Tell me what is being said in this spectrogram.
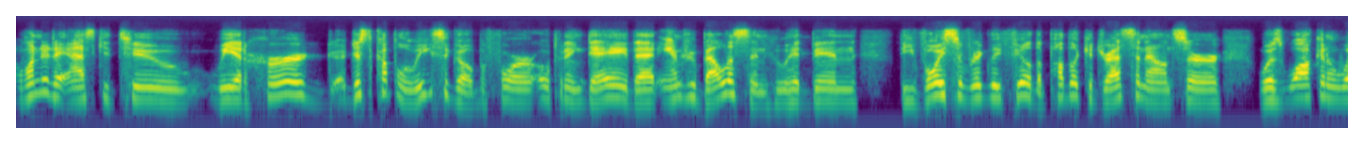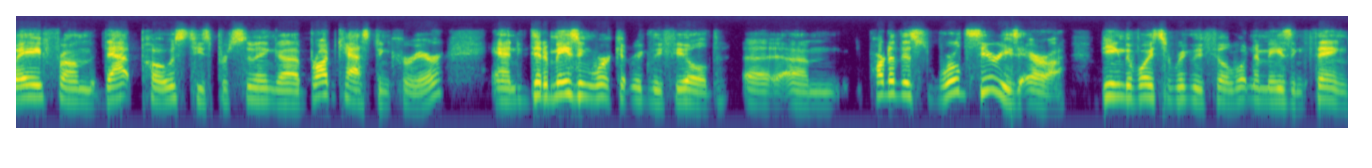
I wanted to ask you too. We had heard just a couple of weeks ago before opening day that Andrew Belleson, who had been the voice of Wrigley Field, the public address announcer, was walking away from that post. He's pursuing a broadcasting career and did amazing work at Wrigley Field. Uh, um, part of this World Series era, being the voice of Wrigley Field. What an amazing thing.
